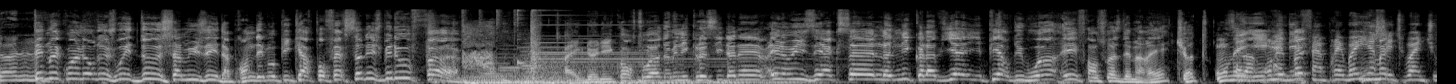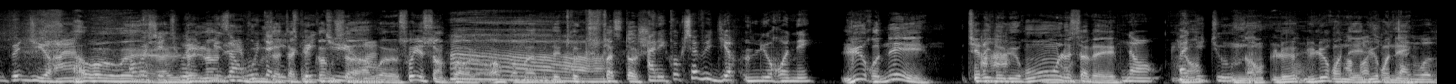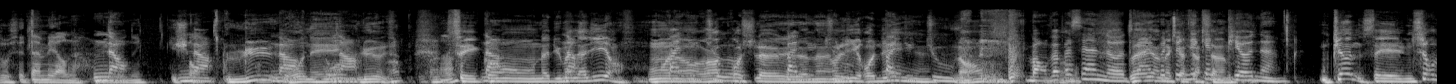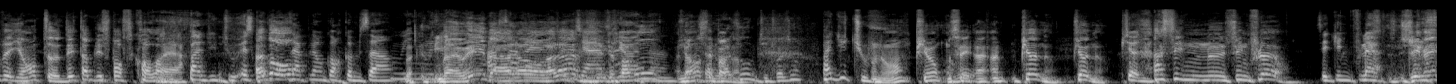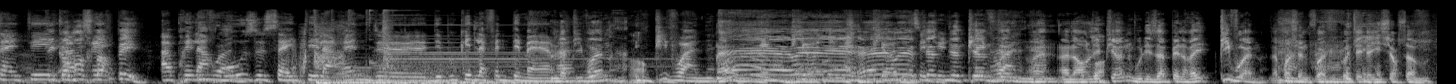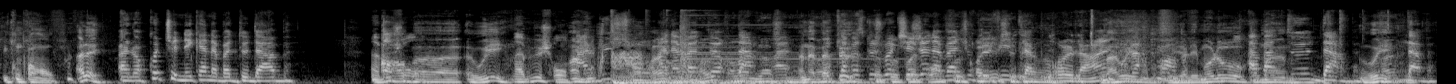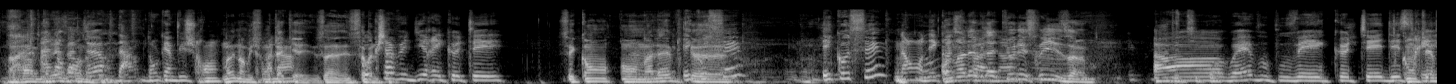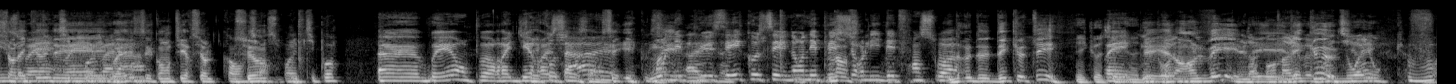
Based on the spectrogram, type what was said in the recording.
Toi. T'es de ma coin, l'heure de jouer, de s'amuser, d'apprendre des mots picards pour faire sonner Jbedouf. Avec Denis Courtois, Dominique Le Sidaner, Héloïse et Axel, Nicolas Vieille, Pierre Dubois et Françoise Desmarais. Tchot, on est Ça là, y est, on est fin prêt. Ouais, hier, chez toi, un petit peu dur. Hein. Ah ouais, ouais, Ah ouais, chez toi, le une lundi, en vous route, nous attaquez comme dure, ça. hein. Ouais, soyez sympa, alors, hein, quand même, des trucs fastoches. Allez, quoi que ça veut dire luronné Luronné. Thierry de Luron le savait. Non, pas Non, du tout. Non, le Luronné, C'est Luronné. un oiseau, c'est un merle. Non. Qui chante. Non. Luronné. Non. Lu- Hein C'est Non. quand on a du mal Non. à lire. On, rapproche le, Pas le- du le. Pas du tout. Non. Bon, on va passer à un autre. Ouais, hein. on a qu'à Cotonnet faire ça. Une pionne, c'est une surveillante d'établissement scolaire. Pas du tout. Est-ce qu'on Ah bon peut les appeler encore comme ça Bah, bah oui, bah Ah, ça alors va, voilà, c'est pas bon. Non, c'est pas bon. un petit oiseau? Pas du tout. Non, pion, c'est un, un pionne, pionne. Pionne. Ah, c'est une, c'est une fleur. C'est une fleur. Ça a été qui commence après, par P. Après la rose, ça a été la reine de- des bouquets de la fête des mères. La pivoine Une pivoine. Ah, une pionne, une pionne, ouais, c'est pionne, une pionne, pionne, pivoine. Ouais, Alors les pionnes, vous les appellerez pivoine la prochaine fois du côté d'Ailly-sur-Somme. Ils comprendront. Allez. Alors, quoi tu n'es qu'un abatteur Un Ah, bûcheron. bah, euh, oui. Un bûcheron. Un Un bu- bûcheron, Ouais. un abatteur Ah, d'arbre. là, c'est- Un abatteur. Parce que je vois que chez peut jeunes, pas elle va un être petit trop, peu je croyais vite que là pour eux là. Hein, Bah oui, il y a les mollos quand même. Abatteur d'arbre. Oui. Un abatteur d'arbre, donc un bûcheron. Ouais, non, mais ils sont Voilà. taquets. Ça, ça va Donc le ça veut dire équeuter. C'est quand on enlève que... Écossais? Écossais? Non, on écosse On enlève la queue des cerises. Ah ouais, vous pouvez équeuter des Quand on tire cerises. sur la queue des... ouais, Ouais, c'est quand on tire sur... Quand on sur... les petits pois. Euh, oui, on pourrait dire écossais, ça. ça. euh, C'est- on oui. est Ah, plus, exact. c'est écossais. Non, on est plus Non, sur l'idée de François. D'équeuter. Oui. produits. enlever les, on les enlève queues. le noyau. Vous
